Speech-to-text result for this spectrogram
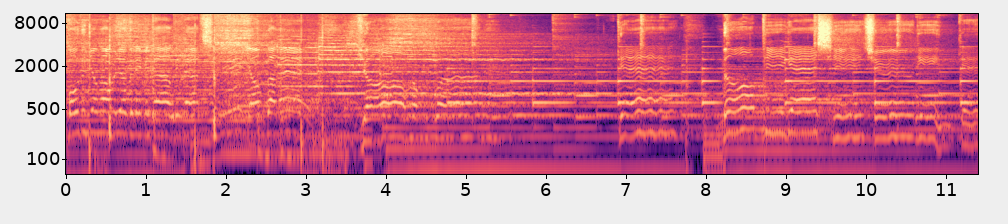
모든 영광 올려드립니다. 우리 다 같이 영광을 영광을 높이 계신 주님께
